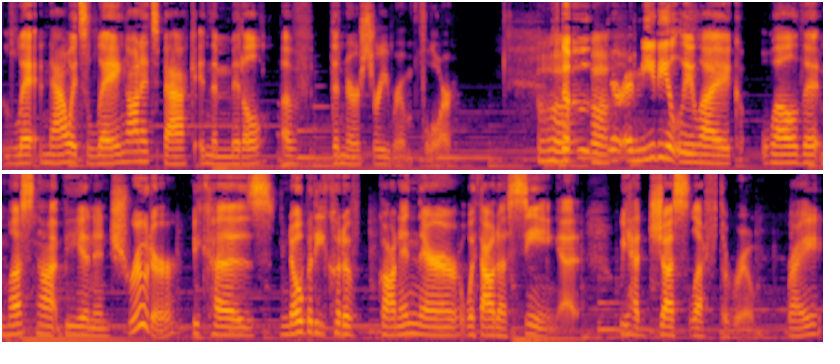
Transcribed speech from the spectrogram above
lit now it's laying on its back in the middle of the nursery room floor so uh-huh. they're immediately like well that must not be an intruder because nobody could have gone in there without us seeing it we had just left the room right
